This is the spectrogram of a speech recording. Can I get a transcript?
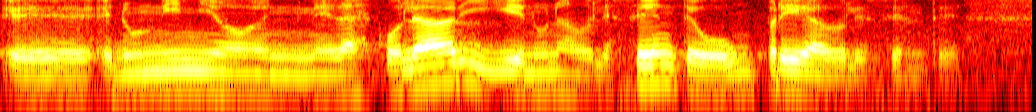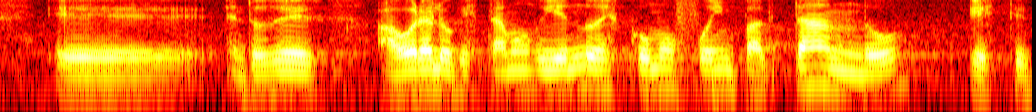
eh, en un niño en edad escolar y en un adolescente o un preadolescente. Eh, entonces, ahora lo que estamos viendo es cómo fue impactando este,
